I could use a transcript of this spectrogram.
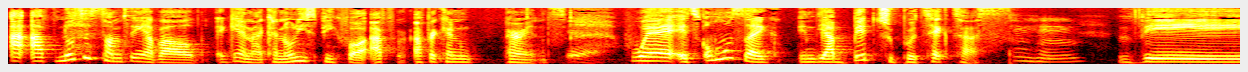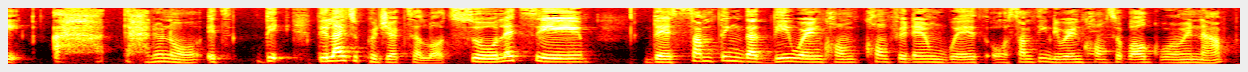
I, I've noticed something about, again, I can only speak for Af- African parents, Yeah. where it's almost like in their bid to protect us, they, ah, I don't know, it's they, they like to project a lot. So let's say there's something that they weren't com- confident with or something they weren't comfortable growing up.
